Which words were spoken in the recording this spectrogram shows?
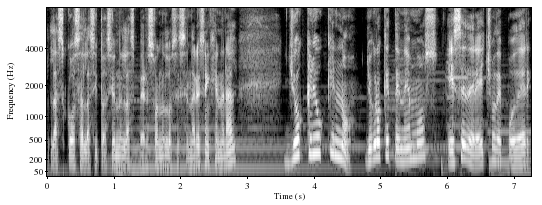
las cosas, las situaciones, las personas, los escenarios en general. Yo creo que no. Yo creo que tenemos ese derecho de poder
